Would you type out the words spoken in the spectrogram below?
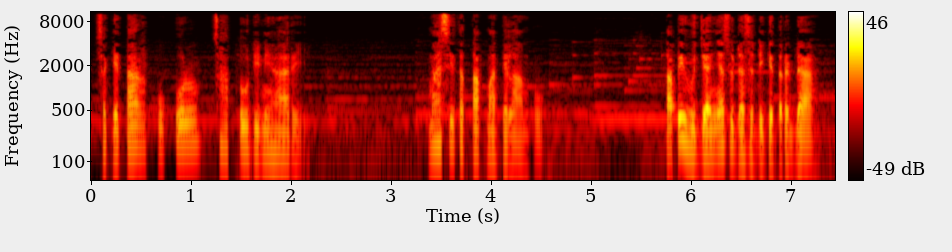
sekitar pukul 1 dini hari. Masih tetap mati lampu. Tapi hujannya sudah sedikit reda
